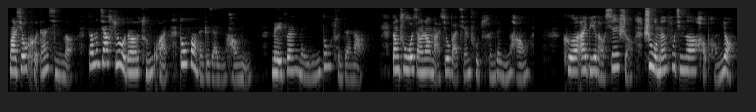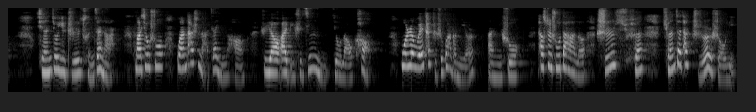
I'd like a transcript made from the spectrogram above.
马修可担心了，咱们家所有的存款都放在这家银行里，每分每厘都存在那儿。当初我想让马修把钱储存在银行，可艾比老先生是我们父亲的好朋友，钱就一直存在那儿。马修说，管他是哪家银行，只要艾比是经理就牢靠。我认为他只是挂个名儿。安妮说，他岁数大了，实权全在他侄儿手里。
